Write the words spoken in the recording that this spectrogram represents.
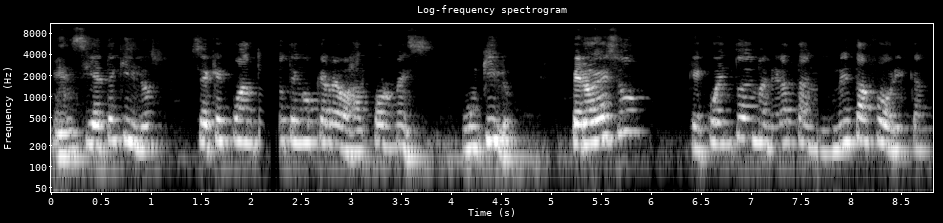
en 7 kilos, sé que cuánto tengo que rebajar por mes. Un kilo. Pero eso que cuento de manera tan metafórica,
